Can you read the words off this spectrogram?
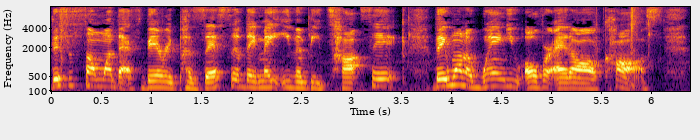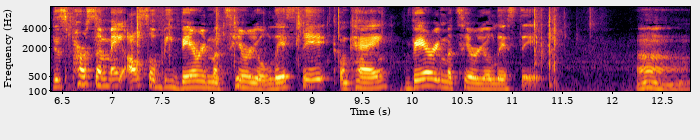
This is someone that's very possessive. They may even be toxic. They want to win you over at all costs. This person may also be very materialistic, okay? Very materialistic. Uh.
